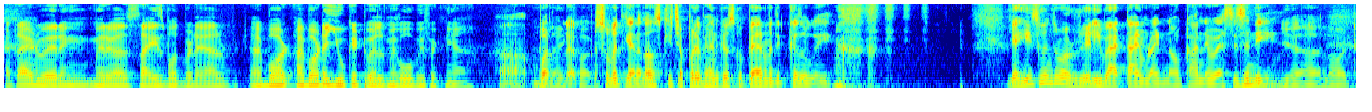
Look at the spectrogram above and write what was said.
आई ट्राइड वेयरिंग मेरा साइज़ बहुत बड़ा यार। I bought I bought a UK 12 मेरे को वो भी फिट नहीं आया। हाँ बट सुमित कह रहा था उसकी चप्पलें पहन के उसको पैर में दिक्कत हो गई। Yeah he is going through a really bad time right now Kanye West isn't he yeah lot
